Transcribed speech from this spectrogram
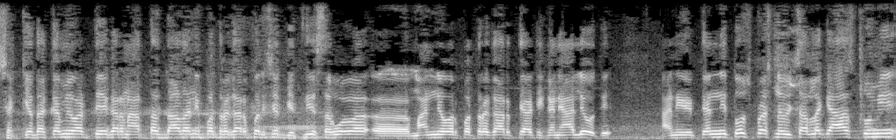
शक्यता कमी वाटते कारण आताच दादानी पत्रकार परिषद घेतली. सर्व अ, मान्यवर पत्रकार त्या ठिकाणी आले होते. आणि त्यांनी तोच प्रश्न विचारला की आज तुम्ही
